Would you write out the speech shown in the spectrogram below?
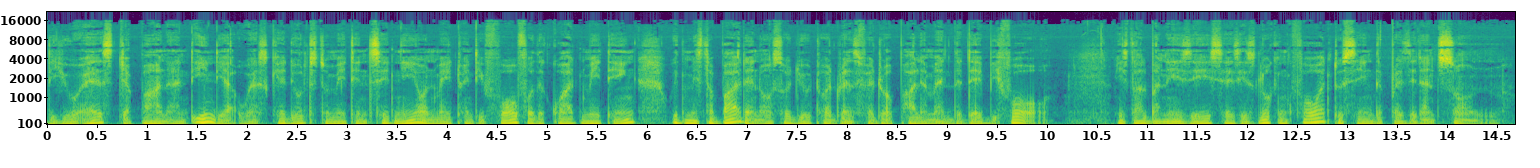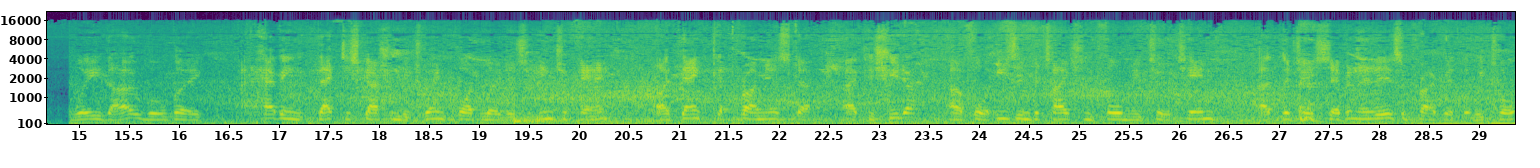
the US, Japan, and India were scheduled to meet in Sydney on May 24 for the Quad meeting, with Mr. Biden also due to address federal parliament the day before. Mr. Albanese says he's looking forward to seeing the president soon. We, though, will be having that discussion between Quad leaders in Japan. I thank Prime Minister uh, Kishida uh, for his invitation for me to attend uh, the G7, and it is appropriate that we talk.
